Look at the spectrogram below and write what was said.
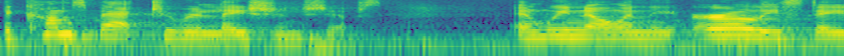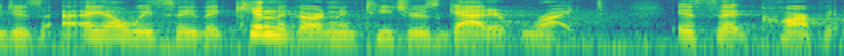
It comes back to relationships. And we know in the early stages, I always say that kindergarten teachers got it right. It's that carpet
